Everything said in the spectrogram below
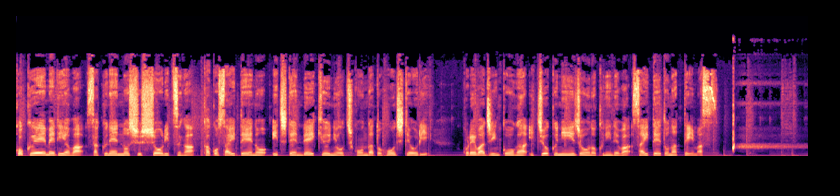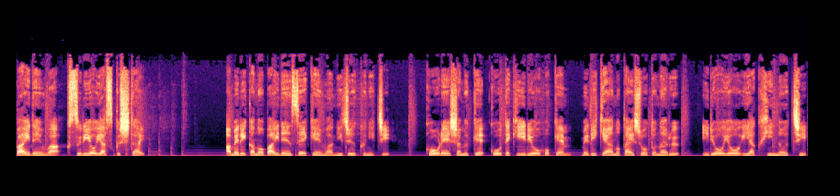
国営メディアは昨年の出生率が過去最低の1.09に落ち込んだと報じておりこれは人口が1億人以上の国では最低となっています。バイデンは薬を安くしたいアメリカのバイデン政権は29日高齢者向け公的医療保険メディケアの対象となる医療用医薬品のうち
